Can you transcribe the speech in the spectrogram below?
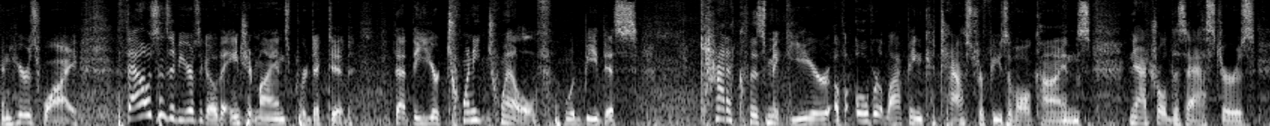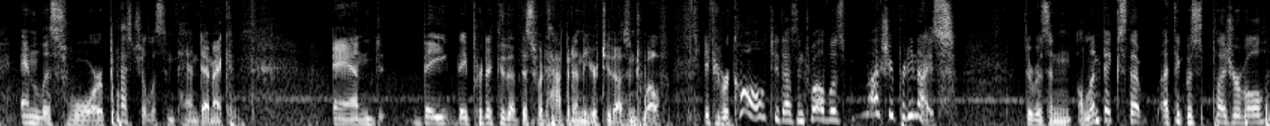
And here's why. Thousands of years ago, the ancient Mayans predicted that the year 2012 would be this cataclysmic year of overlapping catastrophes of all kinds natural disasters, endless war, pestilence, and pandemic. And they they predicted that this would happen in the year 2012. If you recall, 2012 was actually pretty nice. There was an Olympics that I think was pleasurable.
